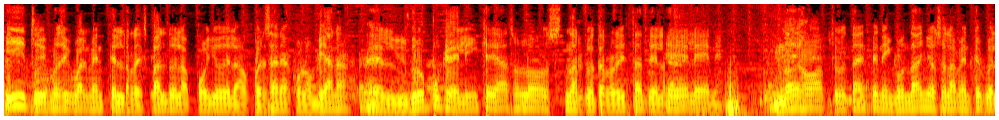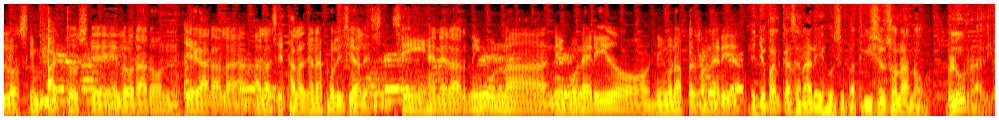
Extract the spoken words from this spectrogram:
y tuvimos igualmente el respaldo, el apoyo de la Fuerza Aérea Colombiana. El grupo que delinque allá son los narcoterroristas del ELN. No dejó absolutamente ningún daño, solamente pues los impactos que lograron llegar a, la- a las instalaciones policiales sin generar ninguna ningún herido, ninguna persona herida. En Yopal Casanare, José Patricio Solano, Blue Radio.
